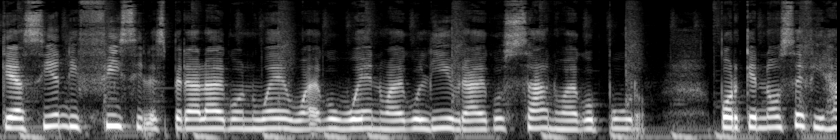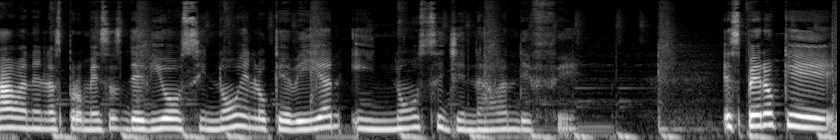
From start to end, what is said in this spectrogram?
que hacían difícil esperar algo nuevo, algo bueno, algo libre, algo sano, algo puro, porque no se fijaban en las promesas de Dios, sino en lo que veían y no se llenaban de fe. Espero que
